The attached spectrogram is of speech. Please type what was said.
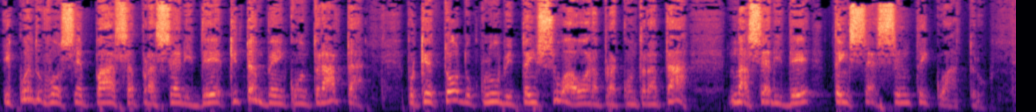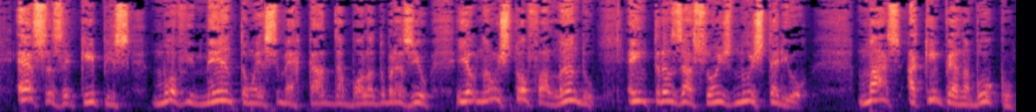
E quando você passa para a Série D, que também contrata, porque todo clube tem sua hora para contratar, na Série D tem 64. Essas equipes movimentam esse mercado da bola do Brasil. E eu não estou falando em transações no exterior. Mas aqui em Pernambuco,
